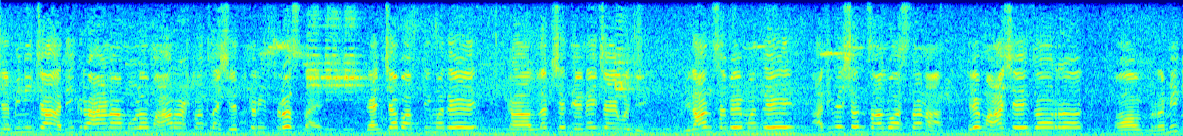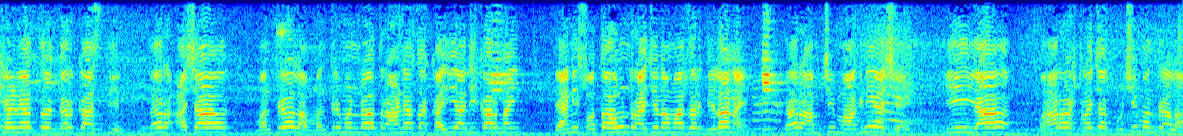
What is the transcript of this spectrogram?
जमिनीच्या अधिग्रहणामुळं महाराष्ट्रातला शेतकरी त्रस्त आहे. त्यांच्या बाबतीमध्ये का लक्ष देण्याच्या ऐवजी विधानसभेमध्ये अधिवेशन चालू असताना हे महाशय जर रमी खेळण्यात गर्क असतील तर अशा मंत्र्याला मंत्रिमंडळात राहण्याचा काही अधिकार नाही. त्यांनी स्वतःहून राजीनामा जर दिला नाही तर आमची मागणी अशी आहे की या महाराष्ट्राच्या कृषी मंत्र्याला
